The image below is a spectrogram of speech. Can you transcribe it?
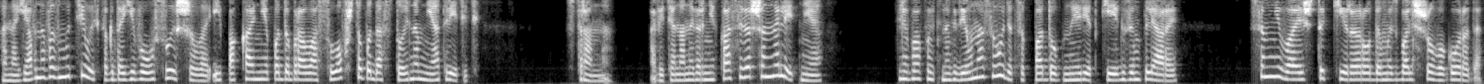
она явно возмутилась, когда его услышала, и пока не подобрала слов, чтобы достойно мне ответить. Странно. А ведь она наверняка совершеннолетняя. Любопытно, где у нас водятся подобные редкие экземпляры? Сомневаюсь, что Кира родом из большого города.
